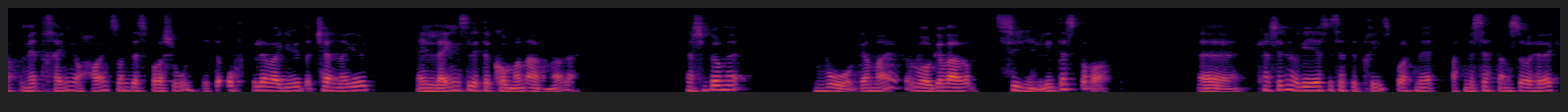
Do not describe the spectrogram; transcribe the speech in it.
at vi trenger å ha en sånn desperasjon etter å oppleve Gud og kjenne Gud. En lengsel etter å komme nærmere. Kanskje bør vi våge mer? Våge å være synlig desperat. Eh, kanskje det er noe Jesus setter pris på, at vi, at vi setter han så høyt.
